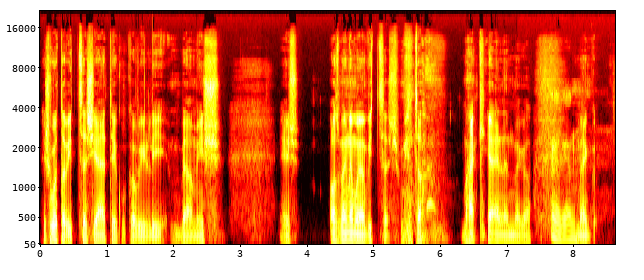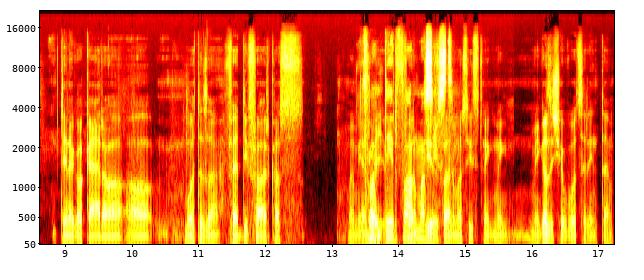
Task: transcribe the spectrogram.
És volt a vicces játékuk, a Willy Beamish, és az meg nem olyan vicces, mint a Mákia ellen, meg a Igen. meg tényleg akár a, a volt az a Freddy Farkas a Frontier vagy, Pharmacist. Frontier Pharmacist még, még, még, az is jobb volt szerintem.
